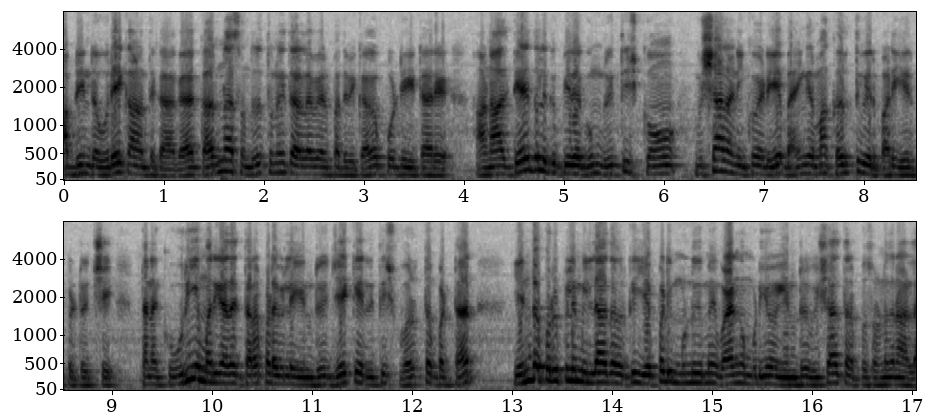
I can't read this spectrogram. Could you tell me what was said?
அப்படின்ற ஒரே காரணத்துக்காக கருணாஸ் வந்து துணைத் தலைவர் பதவிக்காக போட்டியிட்டாரு. ஆனால் தேர்தலுக்கு பிறகும் ரித்திஷ்க்கும் விஷால் அணிக்கும் இடையே பயங்கரமா கருத்து வேறுபாடு ஏற்பட்டுச்சு தனக்கு உரிய மரியாதை தரப்படவில்லை என்று ஜே கே ரித்திஷ் வருத்தப்பட்டார். எந்த பொறுப்பிலும் இல்லாதவருக்கு எப்படி முன்னுரிமை வழங்க முடியும் என்று விஷால் தரப்பு சொன்னதுனால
